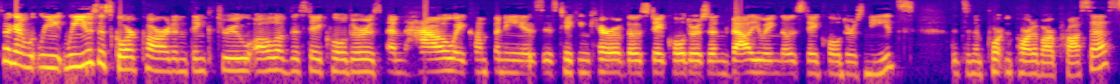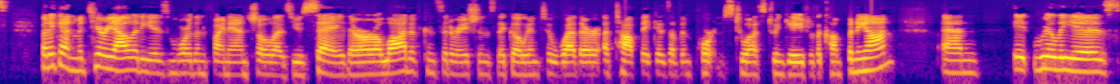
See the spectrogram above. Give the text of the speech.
So again, we, we use a scorecard and think through all of the stakeholders and how a company is, is taking care of those stakeholders and valuing those stakeholders' needs. It's an important part of our process. But again, materiality is more than financial, as you say. There are a lot of considerations that go into whether a topic is of importance to us to engage with a company on. And it really is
